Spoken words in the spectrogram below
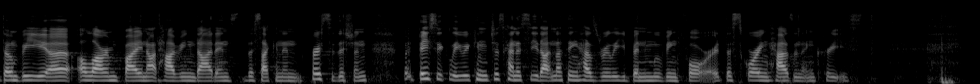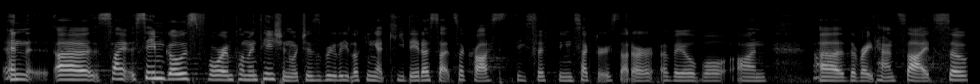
don't be uh, alarmed by not having that in the second and first edition. But basically, we can just kind of see that nothing has really been moving forward. The scoring hasn't increased. And uh, same goes for implementation, which is really looking at key data sets across these 15 sectors that are available on uh, the right-hand side. So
